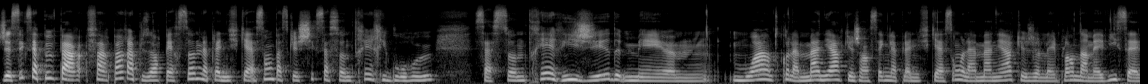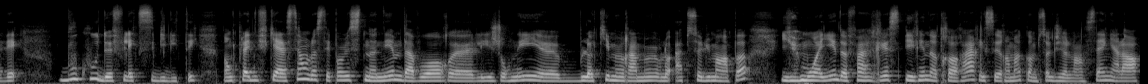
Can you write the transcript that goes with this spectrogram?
Je sais que ça peut faire peur à plusieurs personnes, la planification, parce que je sais que ça sonne très rigoureux, ça sonne très rigide, mais euh, moi, en tout cas, la manière que j'enseigne la planification, la manière que je l'implante dans ma vie, c'est avec beaucoup de flexibilité. Donc, planification, là, c'est pas un synonyme d'avoir euh, les journées euh, bloquées mur à mur, là, absolument pas. Il y a moyen de faire respirer notre horaire et c'est vraiment comme ça que je l'enseigne. Alors,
